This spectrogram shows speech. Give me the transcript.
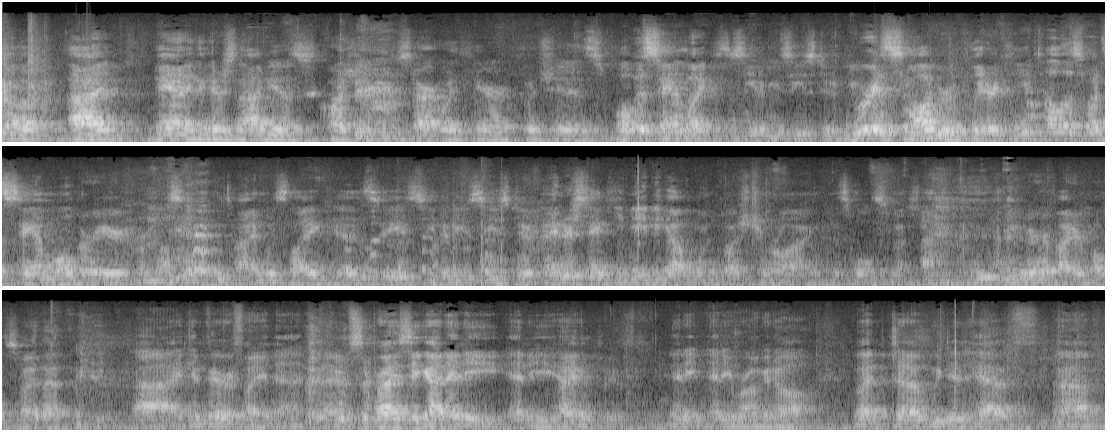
So, uh, Dan, I think there's an obvious question to start with here, which is, what was Sam like as a CWC student? You were a small group leader. Can you tell us what Sam Mulberry from Muscle at the time was like as a CWC student? I understand he maybe got one question wrong this whole semester. Can you verify or falsify that? Uh, I can verify that. I'm surprised he got any any uh, any any wrong at all. But uh, we did have. Um,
